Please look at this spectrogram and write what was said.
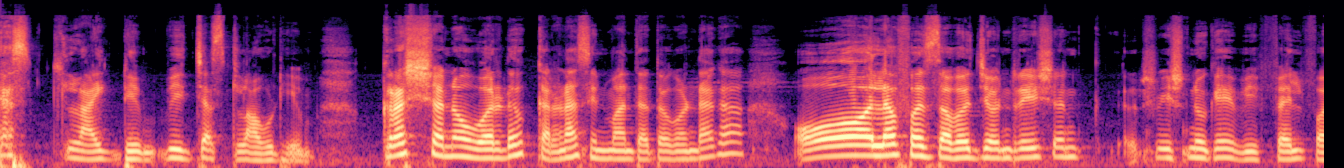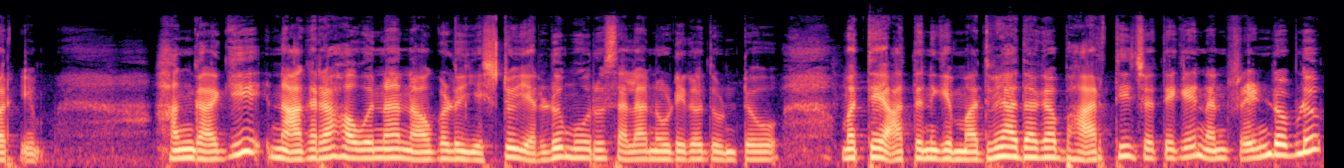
just liked him we just loved him crush ಅನ್ನೋ ವರ್ಡು ಕನ್ನಡ ಸಿನಿಮಾ ಅಂತ ತಗೊಂಡಾಗ all of us our generation ವಿಷ್ಣುಗೆ ವಿ ಫೆಲ್ ಫಾರ್ ಹಿಮ್ ಹಾಗಾಗಿ ನಾಗರ ಹಾವನ್ನ ನಾವುಗಳು ಎಷ್ಟು ಎರಡು ಮೂರು ಸಲ ನೋಡಿರೋದುಂಟು. ಮತ್ತು ಆತನಿಗೆ ಮದುವೆ ಆದಾಗ ಭಾರತಿ ಜೊತೆಗೆ ನನ್ನ ಫ್ರೆಂಡ್ ಒಬ್ಳು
